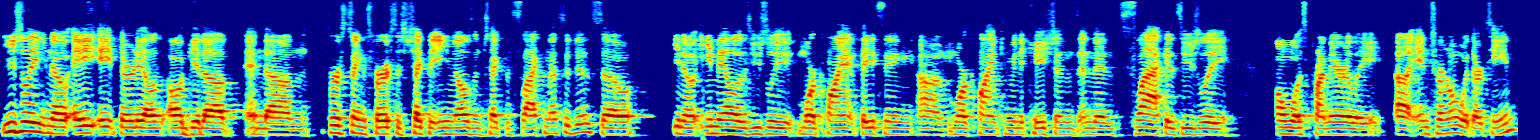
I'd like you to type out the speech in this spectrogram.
usually, you know, eight eight thirty, I'll I'll get up and um, first things first is check the emails and check the Slack messages. So you know, email is usually more client facing, um, more client communications, and then Slack is usually almost primarily uh, internal with our team.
